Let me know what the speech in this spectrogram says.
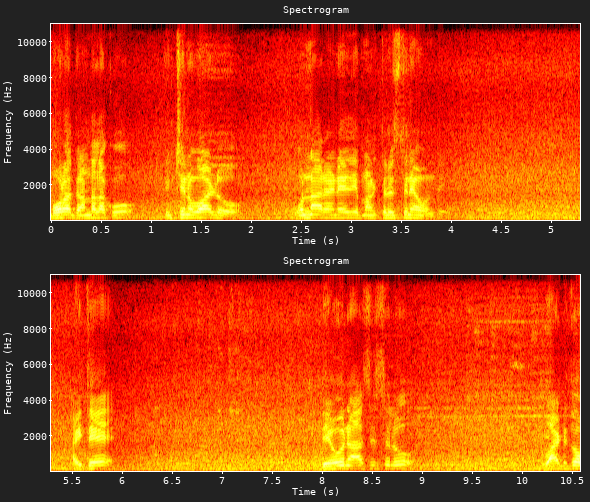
పూల దండలకు ఇచ్చిన వాళ్ళు ఉన్నారనేది మనకు తెలుస్తూనే ఉంది. అయితే దేవుని ఆశీస్సులు వాటితో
